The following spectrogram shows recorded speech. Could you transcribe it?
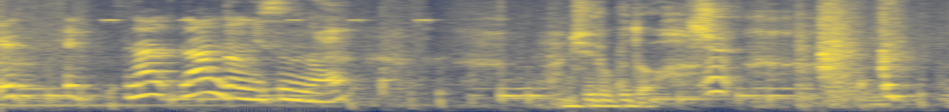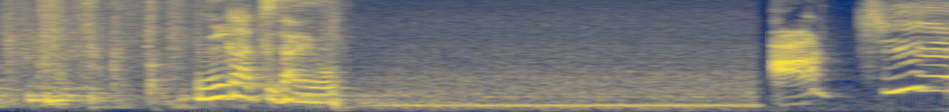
ええな何度にすんの？16度。2月だよ。あっちー！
